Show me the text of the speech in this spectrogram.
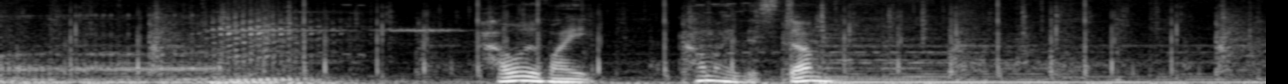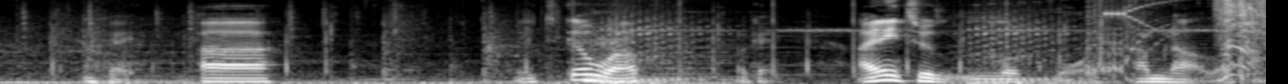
Uh, how am I? How am I this dumb? Okay. Uh. Need to go up. Okay. I need to look more. I'm not looking.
